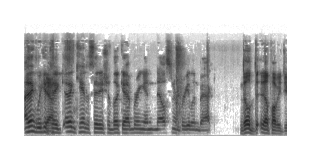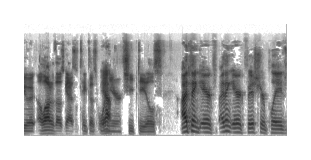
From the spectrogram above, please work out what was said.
I think we could Yeah. take. I think Kansas City should look at bringing Nelson or Breeland back. They'll they'll probably do it. A lot of those guys will take those Yeah. one year cheap deals. I think Eric. I think Eric Fisher plays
